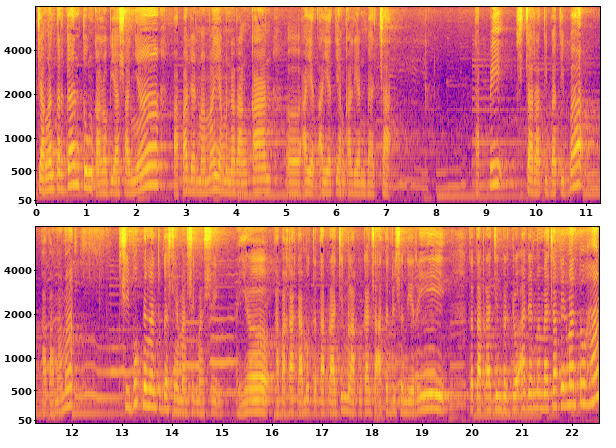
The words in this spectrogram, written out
jangan tergantung kalau biasanya papa dan mama yang menerangkan eh, ayat-ayat uh, yang kalian baca. Tapi secara tiba-tiba papa mama sibuk dengan tugasnya masing-masing. Ayo, apakah kamu tetap rajin melakukan saat teduh sendiri? Tetap rajin berdoa dan membaca firman Tuhan?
